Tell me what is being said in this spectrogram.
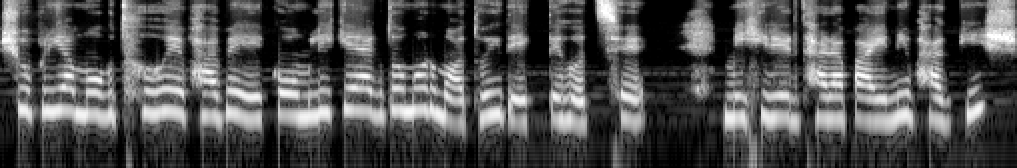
সুপ্রিয়া মুগ্ধ হয়ে ভাবে, কমলিকে একদম ওর মতোই দেখতে হচ্ছে। মিহিরের ধারা পায়নি ভাগ্যিস।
